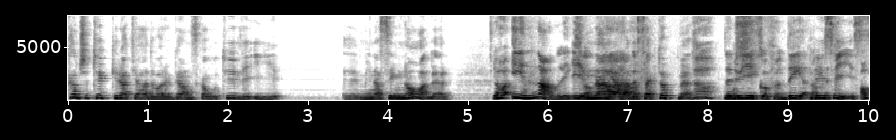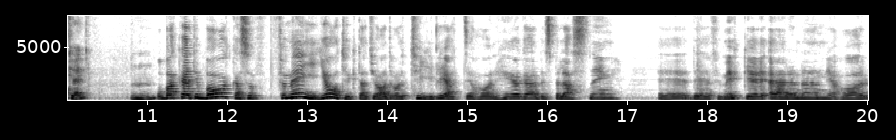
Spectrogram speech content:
kanske tycker att jag hade varit ganska otydlig i eh, mina signaler Jaha, innan liksom? innan jag Ja, ja. hade sagt upp mig. När du gick och funderade? Precis. Okej. Mm. Och backar jag tillbaka så för mig, jag tyckte att jag hade varit tydlig att jag har en hög arbetsbelastning. Eh, det är för mycket ärenden, jag har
